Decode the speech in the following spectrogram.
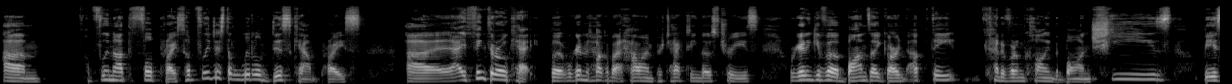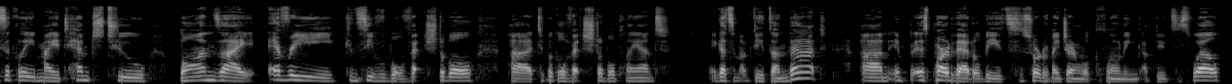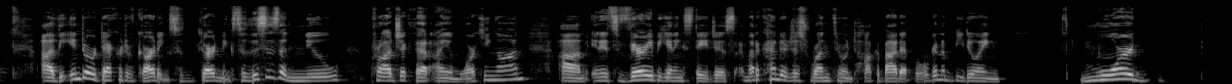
Um, hopefully not the full price, hopefully just a little discount price. Uh, I think they're okay, but we're going to talk about how I'm protecting those trees. We're going to give a bonsai garden update, kind of what I'm calling the bonchis. Basically, my attempt to bonsai every conceivable vegetable, uh, typical vegetable plant. I got some updates on that. Um, as part of that, it'll be sort of my general cloning updates as well. Uh, the indoor decorative gardening. So gardening. So this is a new project that I am working on um, in its very beginning stages. I'm going to kind of just run through and talk about it, but we're going to be doing more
